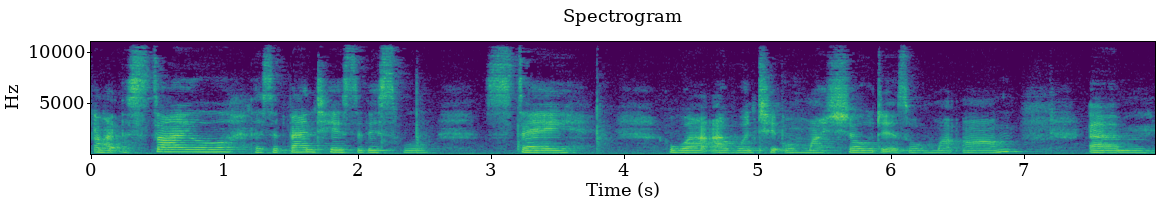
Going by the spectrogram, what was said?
I like the style. There's a band here so this will stay where I want it on my shoulders or my arm. Um,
